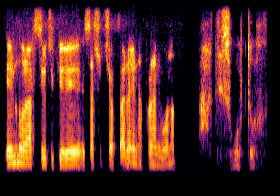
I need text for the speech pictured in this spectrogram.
Är det några aktier du tycker är särskilt köpvärda på den här nivån? Ah, det är svårt att...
